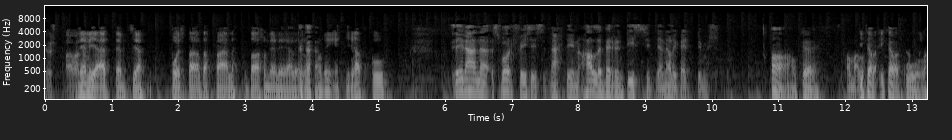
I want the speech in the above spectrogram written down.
just aivan. Neljä attemptsia pois päältä päälle ja taas on neljä jäljellä. No niin, jatkuu. Siinähän ö, Swordfishissa nähtiin Halle Berryn tissit ja ne oli pettymys. Ah, okei. Okay. Ikävä, ikävä kuulla.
